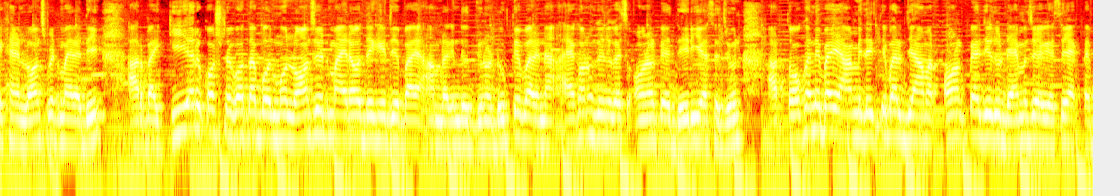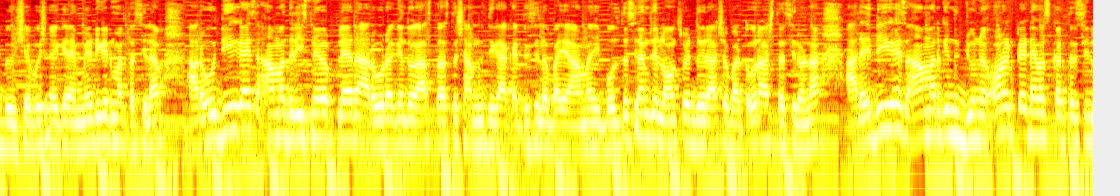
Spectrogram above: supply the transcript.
এখানে লঞ্চ প্যাড মাইরা দিই। আর ভাই, কি আর কষ্টের কথা বলব লঞ্চ মাইরাও দেখি যে, ভাই, আমরা কিন্তু জুনে ঢুকতে পারি না। এখনও কিন্তু গাইস অনেকটাই দেরি আছে জুন। আর তখনই ভাই, আমি দেখতে পারি যে, আমার অনেকটাই যেহেতু ড্যামেজ হয়ে গেছে, একটা বসে বসে এখানে মেডিকেট মারতেছিলাম। আর ওইদিকে গাইস আমাদের স্নেপার প্লেয়ার আর ওরা কিন্তু আস্তে আস্তে সামনের দিকে আঁকাতেছিল ভাই, আমি বলতেছিলাম যে লঞ্চ প্যাড ধরে আসো বাট ওরা আসতেছিল না। আর এদিকে গাইস আমার কিন্তু জুনে অনেকটাই ড্যামেজ কাটতেছিল।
